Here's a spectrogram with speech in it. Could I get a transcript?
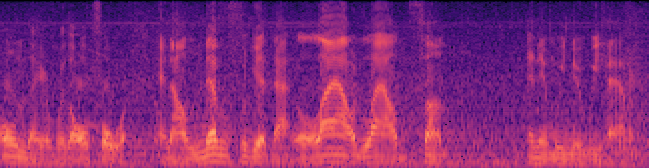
on there with all four. And I'll never forget that loud, loud thump. And then we knew we had them.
